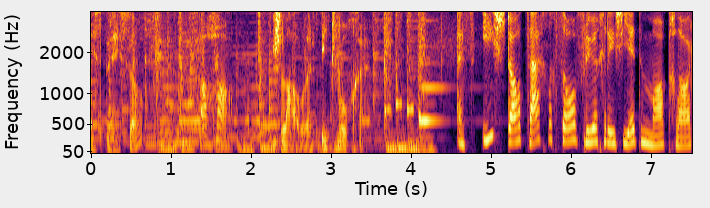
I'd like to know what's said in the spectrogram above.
Espresso? Aha. Schlauer in die Woche. Es ist tatsächlich so. Früher war jedem Mann klar,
